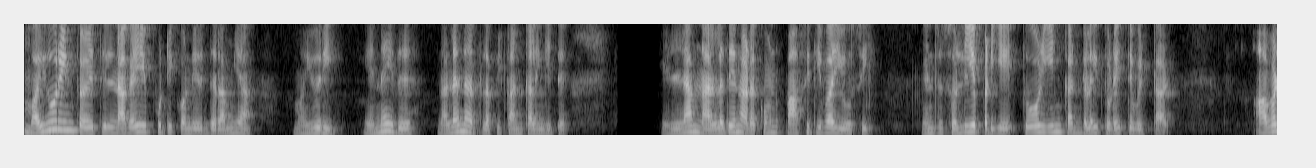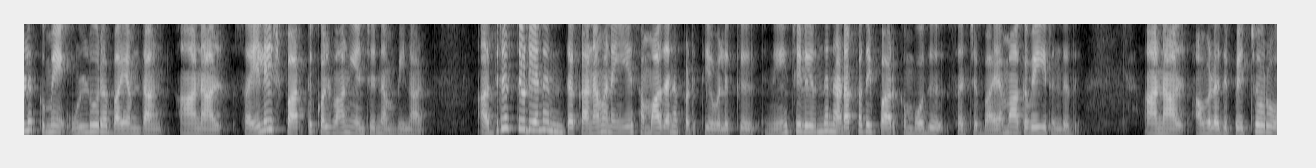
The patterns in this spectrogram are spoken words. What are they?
மயூரின் கழுத்தில் நகையை பூட்டி கொண்டிருந்த ரம்யா மயூரி என்ன இது? நல்ல நேரத்தில் போய் கண் கலங்கிட்டு. எல்லாம் நல்லதே நடக்கும்னு பாசிட்டிவாக யோசி என்று சொல்லியபடியே தோழியின் கண்களை துடைத்து விட்டாள். அவளுக்குமே உள்ளூர பயம்தான். ஆனால் சைலேஷ் பார்த்து கொள்வான் என்று நம்பினாள். அதிருப்தியுடன் இந்த கணவனையே சமாதானப்படுத்தியவளுக்கு நேற்றிலிருந்து நடப்பதை பார்க்கும்போது சற்று பயமாகவே இருந்தது. ஆனால் அவளது பெற்றோரோ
